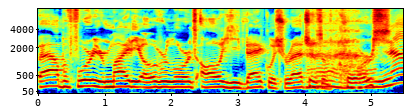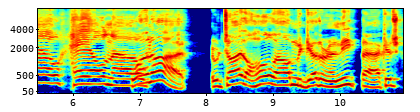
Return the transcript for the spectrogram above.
Bow before your mighty overlords, all ye vanquished wretches, of uh, course. No, hell no. Why not? It would tie the whole album together in a neat package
